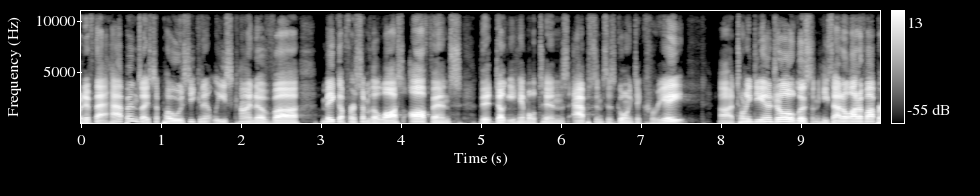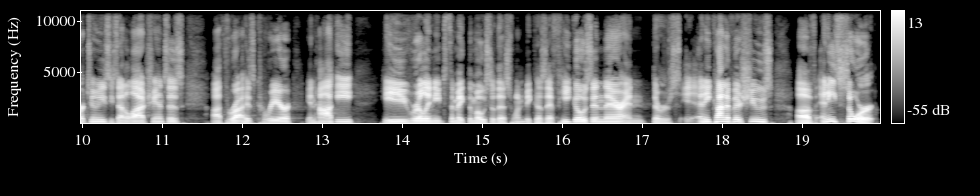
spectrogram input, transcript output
But if that happens, I suppose he can at least kind of uh, make up for some of the lost offense that Dougie Hamilton's absence is going to create. Uh, Tony DeAngelo, listen, he's had a lot of opportunities, he's had a lot of chances uh, throughout his career in hockey. He really needs to make the most of this one because if he goes in there and there's any kind of issues of any sort,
